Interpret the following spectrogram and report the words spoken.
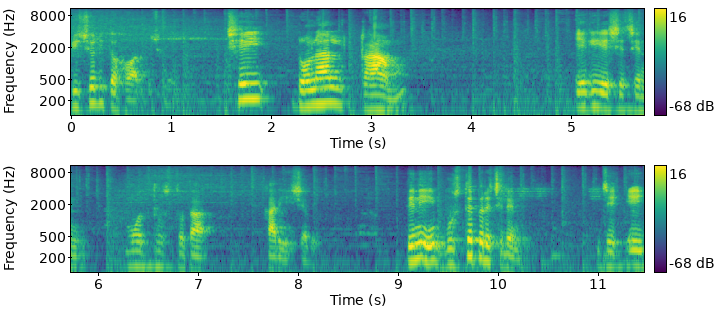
বিচলিত হওয়ার কিছু সেই ডোনাল্ড ট্রাম্প এগিয়ে এসেছেন মধ্যস্থতাকারী হিসেবে। তিনি বুঝতে পেরেছিলেন যে এই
